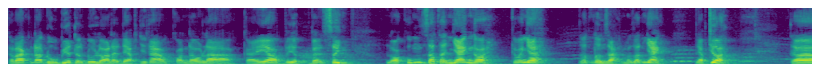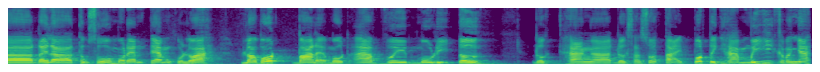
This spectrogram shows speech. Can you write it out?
Các bác đã đủ biết được đôi loa là đẹp như thế nào. Còn đâu là cái uh, việc vệ sinh nó cũng rất là nhanh thôi. Các bác nhá rất đơn giản và rất nhanh. Đẹp chưa? À, đây là thông số model tem của loa. Loa bot 301 AV monitor được hàng à, được sản xuất tại Birmingham Mỹ các bác nhá.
